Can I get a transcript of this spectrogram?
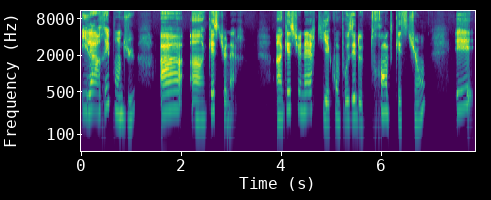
il a répondu à un questionnaire. Un questionnaire qui est composé de 30 questions et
